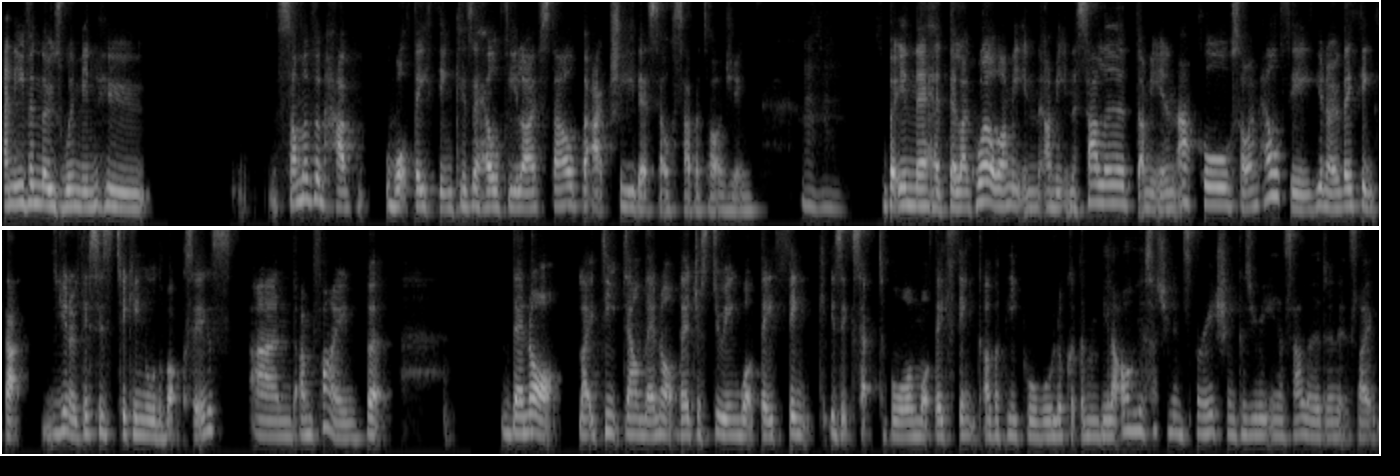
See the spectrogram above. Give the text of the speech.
And even those women who some of them have what they think is a healthy lifestyle, but actually they're self-sabotaging. Mm-hmm but in their head they're like well i'm eating i'm eating a salad i'm eating an apple so i'm healthy. You know they think that you know this is ticking all the boxes and i'm fine but they're not like deep down they're not. They're just doing what they think is acceptable and what they think other people will look at them and be like oh you're such an inspiration because you're eating a salad. And it's like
